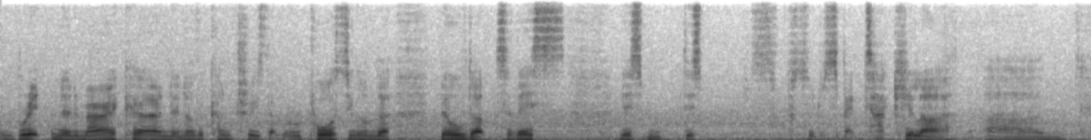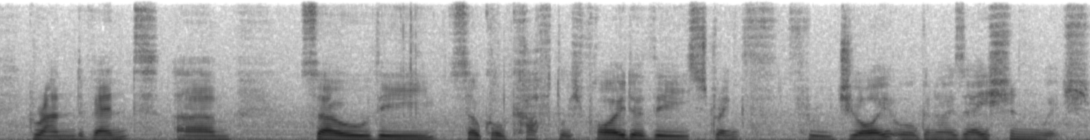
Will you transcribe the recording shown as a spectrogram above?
in Britain and America and in other countries that were reporting on the build up to this, this, this sort of spectacular grand event. Um, so the so-called Kraft durch Freude, the Strength Through Joy organisation, which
